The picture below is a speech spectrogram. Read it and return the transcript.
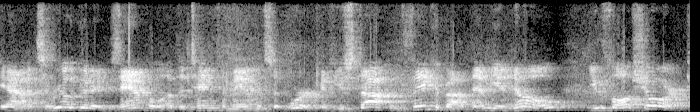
Yeah, it's a real good example of the Ten Commandments at work. If you stop and think about them, you know you fall short.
